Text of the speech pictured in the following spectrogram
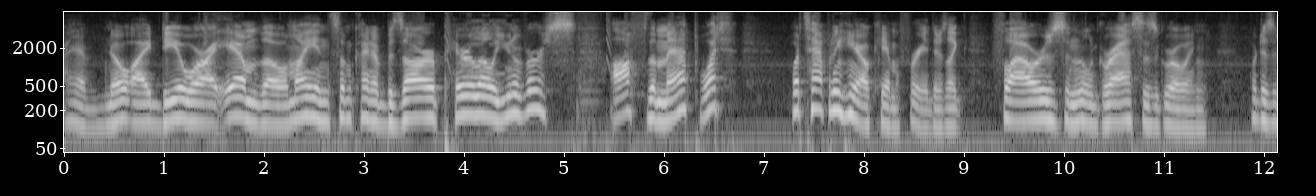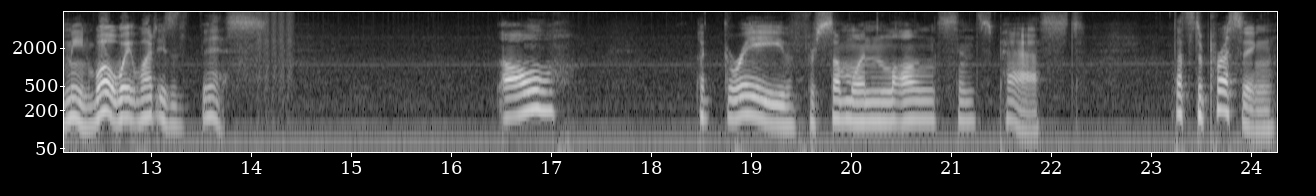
I have no idea where I am, though. Am I in some kind of bizarre parallel universe? Off the map? What? What's happening here? Okay, I'm afraid. There's like flowers and little grasses growing. What does it mean? Whoa, wait, what is this? Oh. A grave for someone long since passed. That's depressing.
